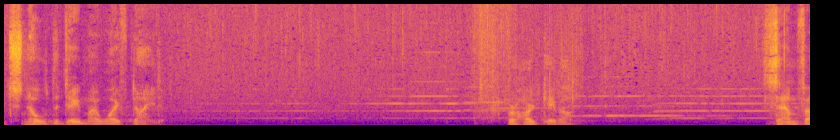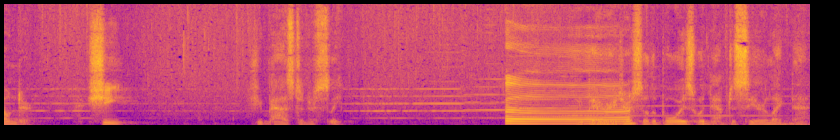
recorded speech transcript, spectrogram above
It snowed the day my wife died. Her heart gave out. Sam found her. She. She passed in her sleep. Uh. We buried her so the boys wouldn't have to see her like that.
